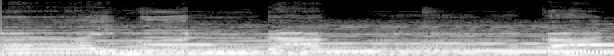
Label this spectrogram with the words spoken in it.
อยเหมือนรักกัน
